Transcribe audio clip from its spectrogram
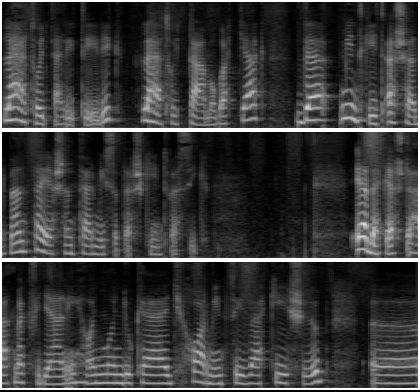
lehet, hogy elítélik, lehet, hogy támogatják, de mindkét esetben teljesen természetesként veszik. Érdekes tehát megfigyelni, hogy mondjuk egy 30 évvel később ö,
